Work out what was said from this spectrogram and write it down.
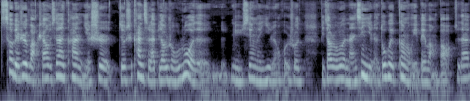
特别是网上，我现在看也是，就是看起来比较柔弱的女性的艺人，或者说比较柔弱的男性艺人，都会更容易被网暴。就在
